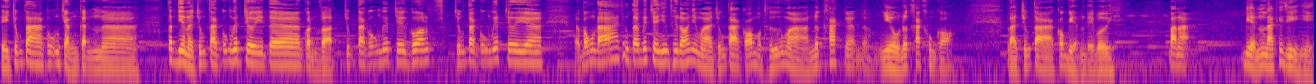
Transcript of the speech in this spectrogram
Thì chúng ta cũng chẳng cần uh, tất nhiên là chúng ta cũng biết chơi ờ, quần vợt, chúng ta cũng biết chơi golf, chúng ta cũng biết chơi ờ, bóng đá, chúng ta biết chơi những thứ đó, nhưng mà chúng ta có một thứ mà nước khác ờ, nhiều nước khác không có, là chúng ta có biển để bơi. Bạn ạ, biển là cái gì nhỉ?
